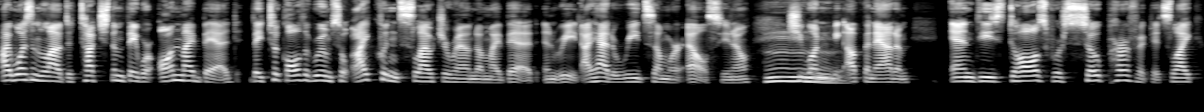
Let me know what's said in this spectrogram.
I wasn't allowed to touch them. They were on my bed. They took all the room, so I couldn't slouch around on my bed and read. I had to read somewhere else. You know, she wanted me up and at at 'em. and these dolls were so perfect. It's like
